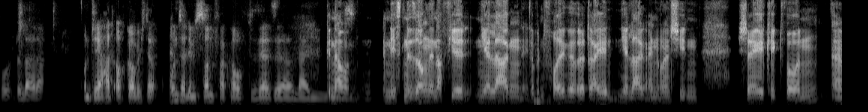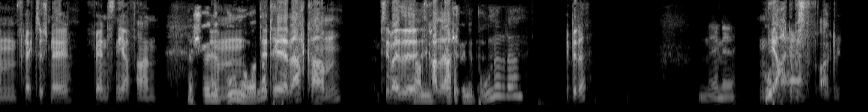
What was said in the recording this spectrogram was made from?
wurde, leider. Und der hat auch, glaube ich, da, unter dem Son-Verkauf sehr, sehr leiden Genau. müssen. In der nächsten Saison dann nach vier Niederlagen, ich glaube in Folge oder drei Niederlagen, einen Unentschieden, schnell gekickt worden. Ähm, vielleicht zu schnell, wir werden es nie erfahren. Der schöne Ähm, Bruno, oder? Der Trainer danach kam, beziehungsweise Kam kam danach. der schöne Bruno dann? Wie bitte? Nee, nee. Nee, ach, Äh. du bist, ach, du, du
